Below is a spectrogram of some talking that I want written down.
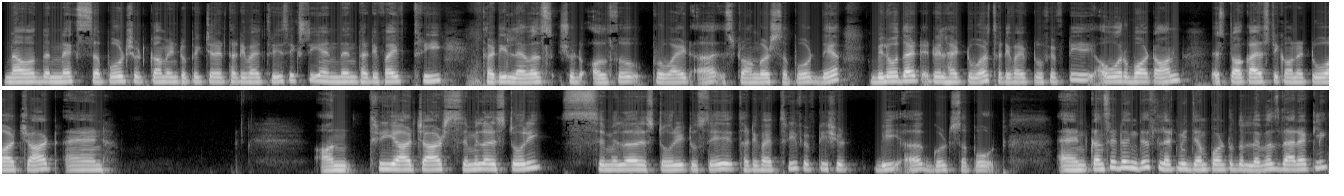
Now the next support should come into picture at 35,360 and then 35,330 levels should also provide a stronger support there. Below that, it will head towards 35,250, overbought on a stochastic on a 2 hour chart and on 3 hour charts, similar story. Similar story to say 35,350 should be a good support and considering this let me jump onto the levels directly.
